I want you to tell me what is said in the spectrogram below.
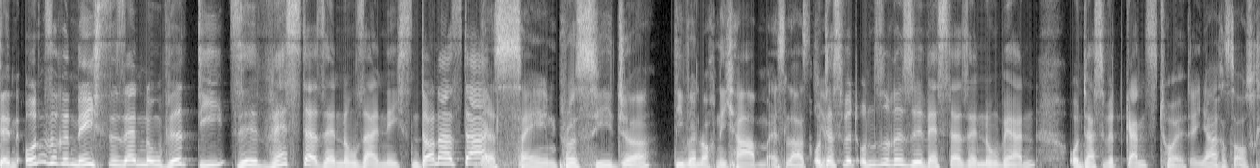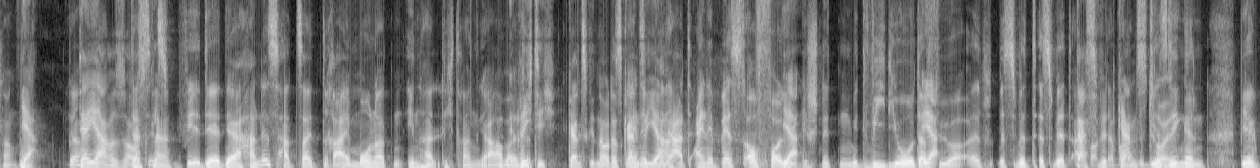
denn unsere nächste Sendung wird die Silvestersendung sein, nächsten Donnerstag. The same procedure die wir noch nicht haben, es last Und das wird unsere Silvestersendung werden und das wird ganz toll. Der Jahresausklang. Ja, ja? Der Jahresausklang. Ist, der, der Hannes hat seit drei Monaten inhaltlich dran gearbeitet. Richtig, ganz genau, das ganze eine, Jahr. Er hat eine Best-of-Folge ja. geschnitten mit Video dafür. Ja. Es wird, es wird das wird ganz toll. Wir singen, wir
